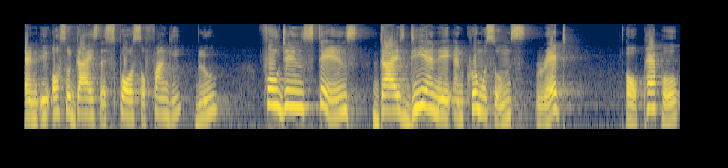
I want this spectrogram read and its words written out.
And it also dyes the spores of fungi blue. Feulgen stains dyes DNA and chromosomes red or purple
